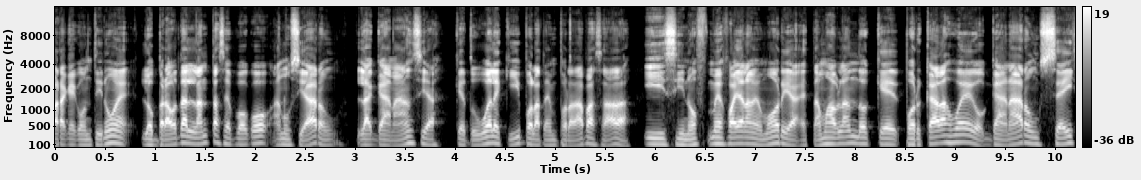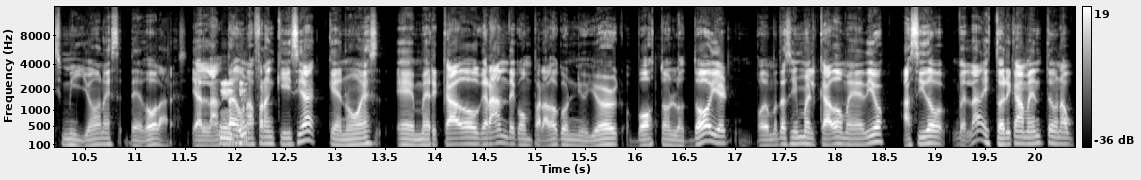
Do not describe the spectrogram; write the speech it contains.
para que continúe, los Bravos de Atlanta hace poco anunciaron las ganancias que tuvo el equipo la temporada pasada. Y si no me falla la memoria, estamos hablando que por cada juego ganaron 6 millones de dólares. Y Atlanta es una franquicia que no es eh, mercado grande comparado con New York, Boston, los Dodgers. Podemos decir mercado medio. Ha sido, ¿verdad? Históricamente una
